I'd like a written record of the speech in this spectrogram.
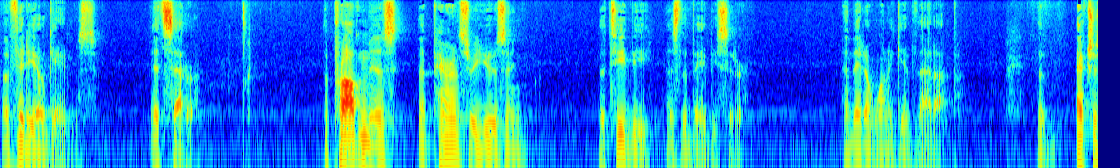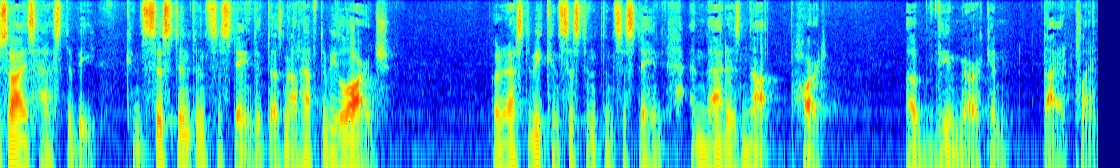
of video games, etc. The problem is that parents are using the TV as the babysitter, and they don't want to give that up. The exercise has to be consistent and sustained. It does not have to be large, but it has to be consistent and sustained, and that is not part of the American diet plan.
